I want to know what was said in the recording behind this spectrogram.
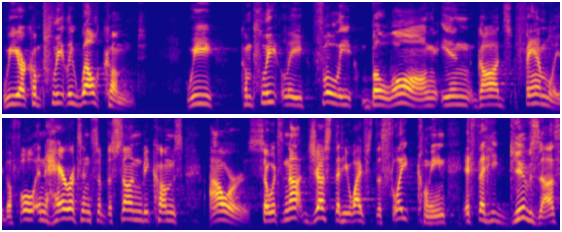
We are completely welcomed we completely, fully belong in God's family. The full inheritance of the Son becomes ours. So it's not just that He wipes the slate clean, it's that He gives us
